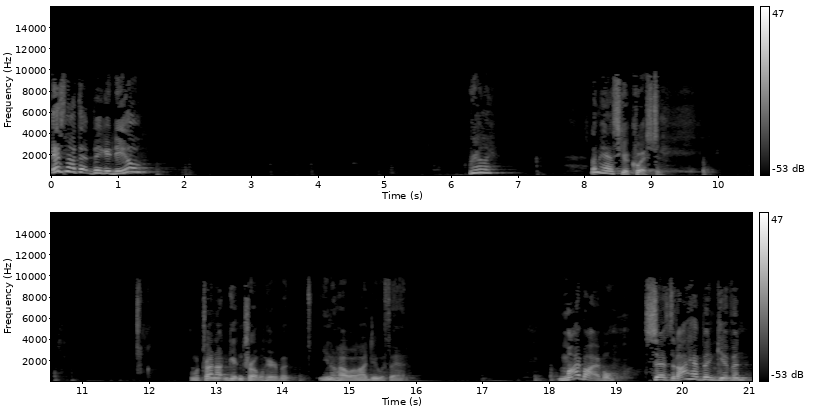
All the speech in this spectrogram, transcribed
It's not that big a deal. Really? Let me ask you a question. We'll try not to get in trouble here, but you know how well I do with that. My Bible says that I have been given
